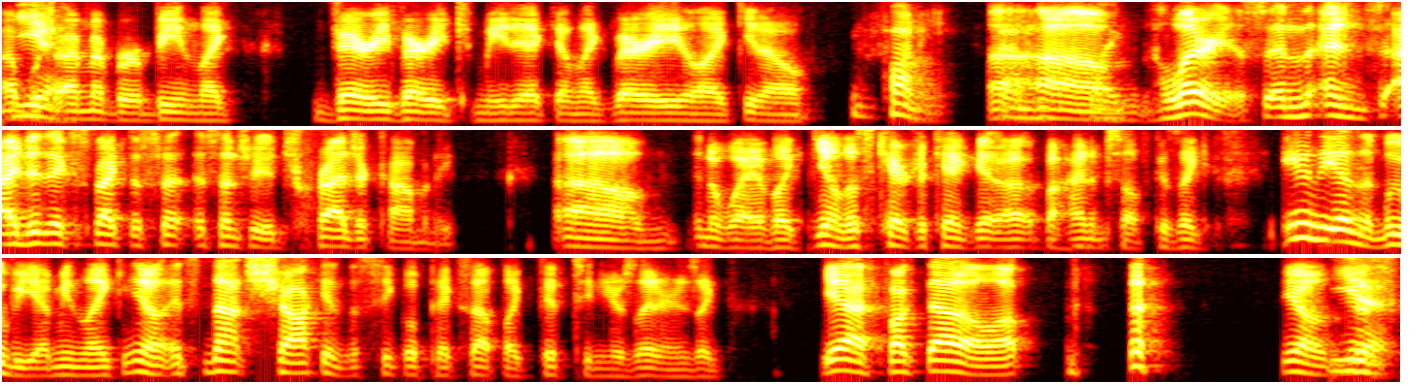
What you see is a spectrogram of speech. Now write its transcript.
of which I remember being like very, very comedic and like very like, you know, funny. uh, And, um like, hilarious. And and I didn't expect es- essentially a tragic comedy. Um, in a way of like, you know, this character can't get uh, behind himself because like even the end of the movie, I mean, like, you know, it's not shocking the sequel picks up like 15 years later and he's like, Yeah, I fucked that all up. you know, Yeah. this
